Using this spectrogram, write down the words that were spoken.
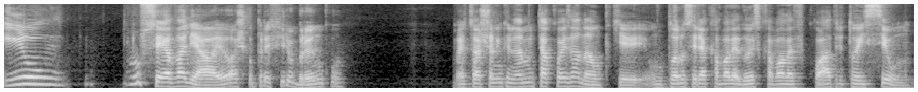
E eu não sei avaliar, eu acho que eu prefiro branco. Mas tô achando que não é muita coisa não, porque um plano seria cavalo E2, cavalo F4 e torre C1.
